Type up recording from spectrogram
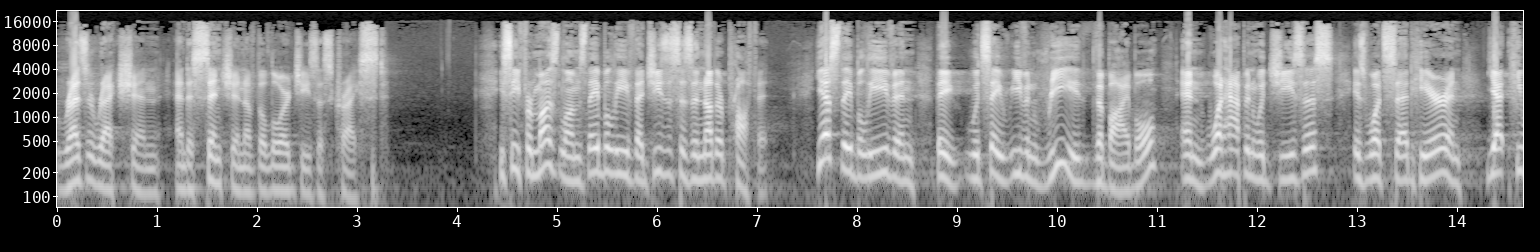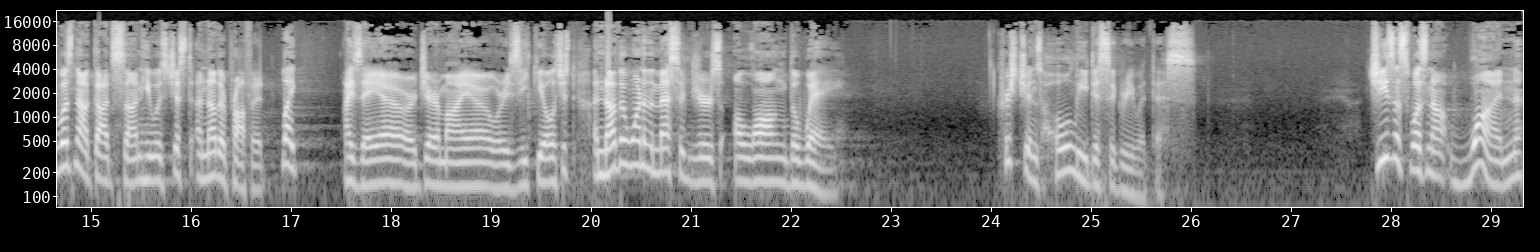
resurrection, and ascension of the Lord Jesus Christ. You see, for Muslims, they believe that Jesus is another prophet. Yes, they believe and they would say even read the Bible, and what happened with Jesus is what's said here, and yet he was not God's son, he was just another prophet, like Isaiah or Jeremiah or Ezekiel. It's just another one of the messengers along the way. Christians wholly disagree with this. Jesus was not one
